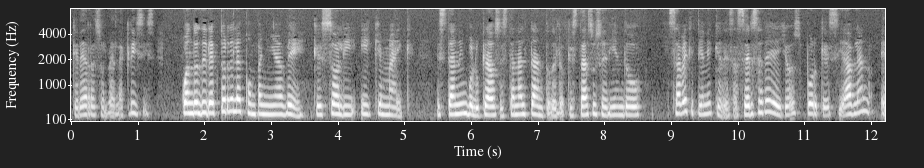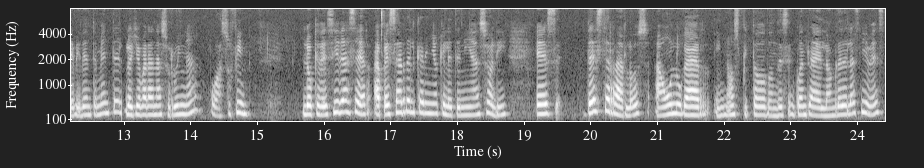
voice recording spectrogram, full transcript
querer resolver la crisis. Cuando el director de la compañía ve que Sully y que Mike están involucrados, están al tanto de lo que está sucediendo, sabe que tiene que deshacerse de ellos porque si hablan, evidentemente lo llevarán a su ruina o a su fin. Lo que decide hacer, a pesar del cariño que le tenía a Sully, es desterrarlos a un lugar inhóspito donde se encuentra el hombre de las nieves,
